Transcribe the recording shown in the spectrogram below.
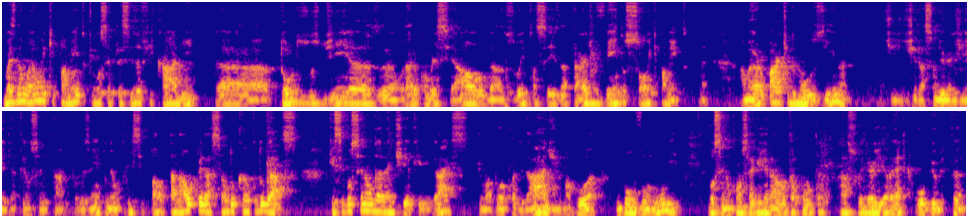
Mas não é um equipamento que você precisa ficar ali uh, todos os dias, uh, horário comercial, das 8 às 6 da tarde, vendo só o equipamento. Né? A maior parte de uma usina de geração de energia de aterro sanitário, por exemplo, né, o principal está na operação do campo do gás. Porque se você não garantir aquele gás de uma boa qualidade, uma boa, um bom volume, você não consegue gerar alta ponta a sua energia elétrica ou biometano,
